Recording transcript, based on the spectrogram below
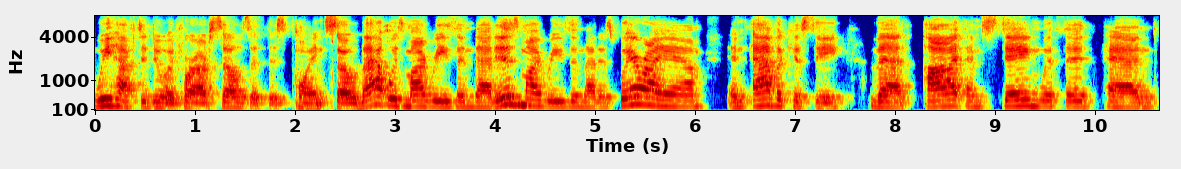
we have to do it for ourselves at this point. So that was my reason. That is my reason. That is where I am in advocacy, that I am staying with it. And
